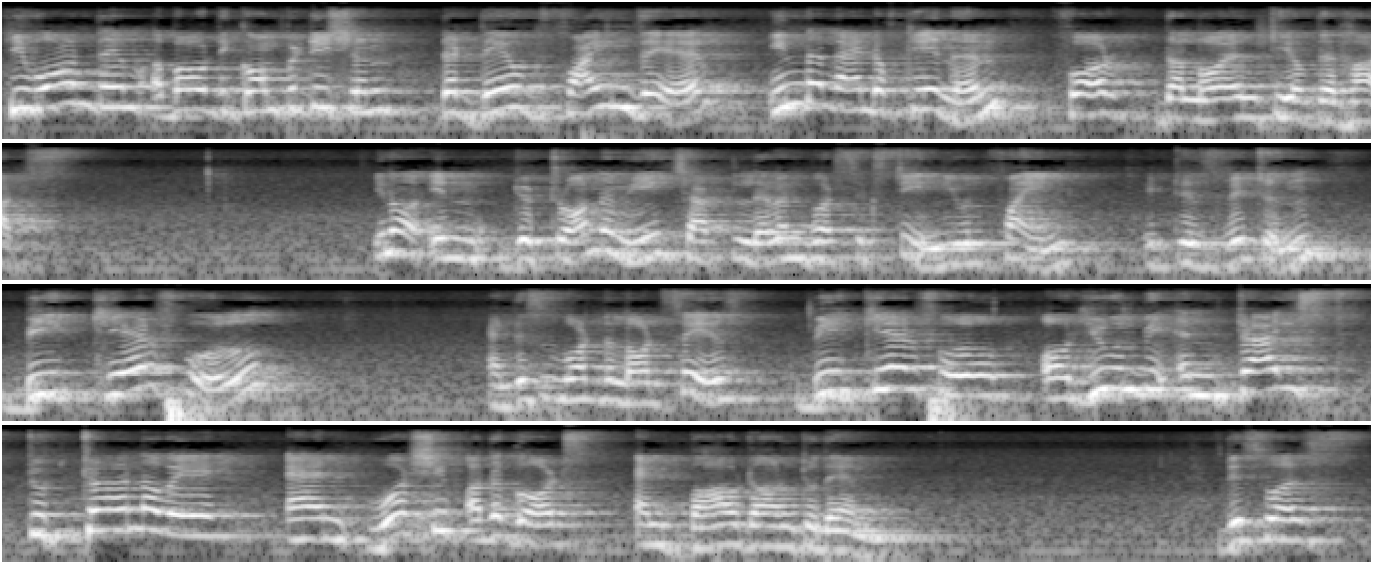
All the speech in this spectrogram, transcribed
He warned them about the competition that they would find there in the land of Canaan for the loyalty of their hearts. You know, in Deuteronomy chapter 11, verse 16, you will find it is written, Be careful, and this is what the Lord says be careful, or you will be enticed to turn away and worship other gods and bow down to them. This was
